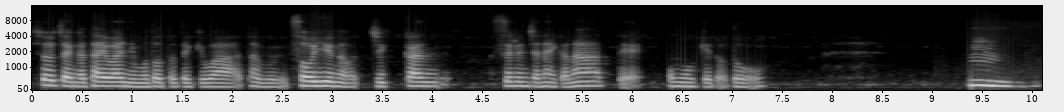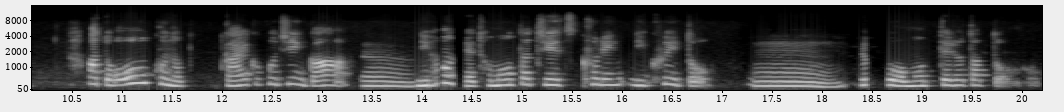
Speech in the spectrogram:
翔ちゃんが台湾に戻った時は多分そういうのを実感するんじゃないかなって思うけどどうん。あと多くの外国人がううん。日本で友達作りにくいとうん。よく思ってるだと思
